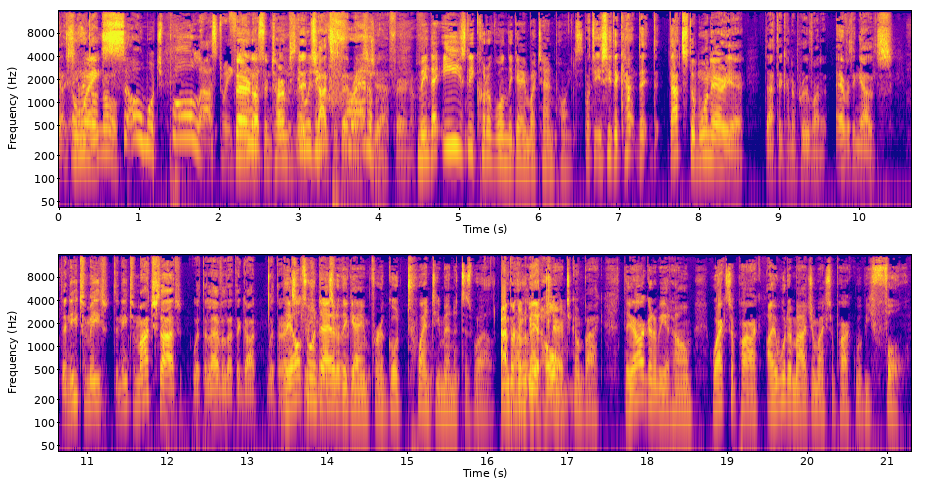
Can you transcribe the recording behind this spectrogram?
put see, away so much ball last week. Fair It enough, was- in terms of the chances they missed, yeah, fair enough. I mean, they easily could have won the game by ten points. But you see, they can't. They, that's the one area that they can improve on. It. Everything else, they need to meet. They need to match that with the level that they got with their. They also went execution out of the game for a good 20 minutes as well. And they're gonna be allowed at Clare home. to come back. They are going to be at home. Wexford Park, I would imagine Wexford Park will be full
